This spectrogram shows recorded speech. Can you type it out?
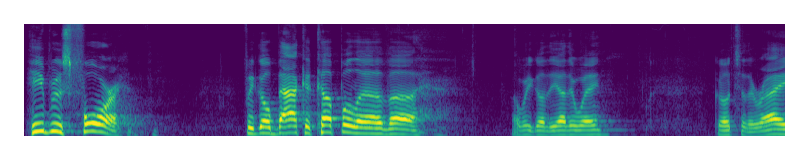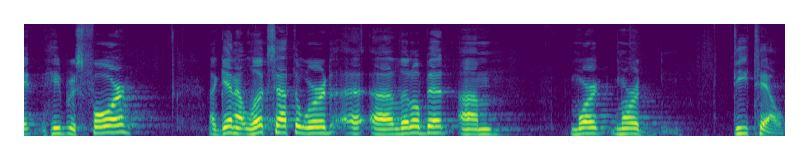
Hebrews 4. If we go back a couple of, uh, oh, we go the other way. Go to the right. Hebrews 4. Again, it looks at the word a, a little bit um, more, more detailed.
